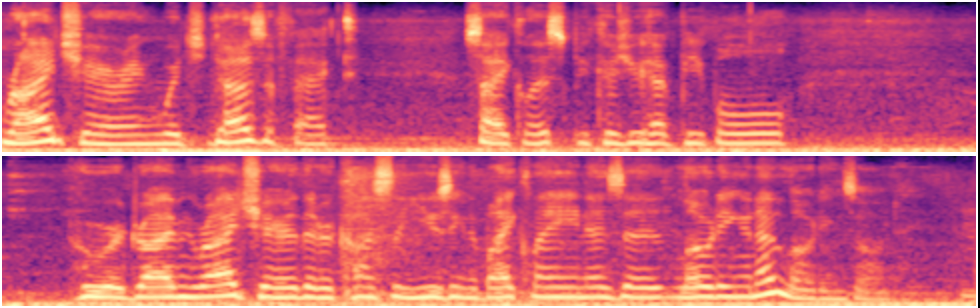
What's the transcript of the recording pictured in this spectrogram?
ride sharing, which does affect cyclists because you have people who are driving rideshare that are constantly using the bike lane as a loading and unloading zone. Hmm.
